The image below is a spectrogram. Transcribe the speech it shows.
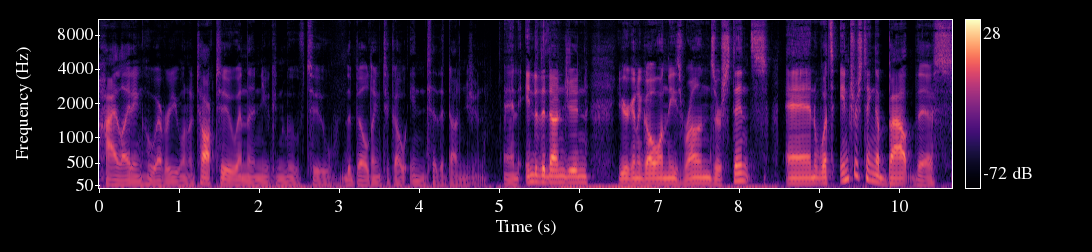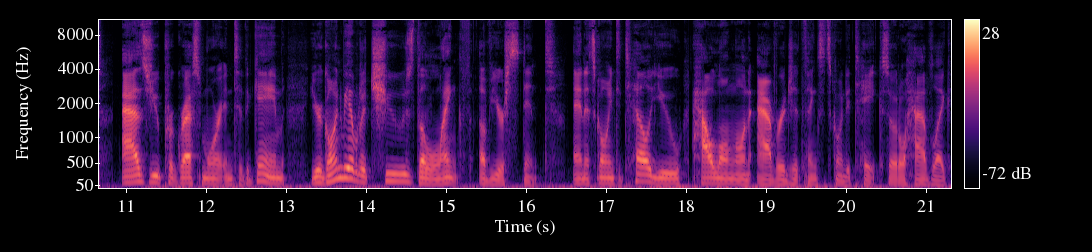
highlighting whoever you want to talk to, and then you can move to the building to go into the dungeon. And into the dungeon, you're going to go on these runs or stints. And what's interesting about this, as you progress more into the game, you're going to be able to choose the length of your stint and it's going to tell you how long on average it thinks it's going to take. So it'll have like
